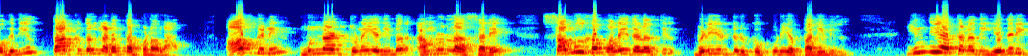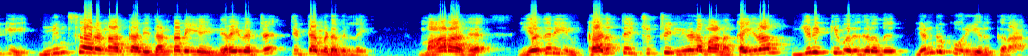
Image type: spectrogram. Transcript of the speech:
பகுதியில் தாக்குதல் நடத்தப்படலாம். ஆப்கனின் முன்னாள் துணை அதிபர் அம்ருல்லா சலே சமூக வலைதளத்தில் வெளியிட்டிருக்கக்கூடிய பதிவில் இந்தியா தனது எதிரிக்கு மின்சார நாற்காலி தண்டனையை நிறைவேற்ற திட்டமிடவில்லை. மாறாக எதிரியின் கழுத்தை சுற்றி நீளமான கயிறால் இறுக்கி வருகிறது என்று கூறியிருக்கிறார்.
